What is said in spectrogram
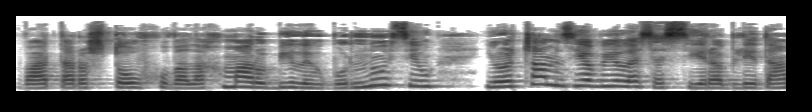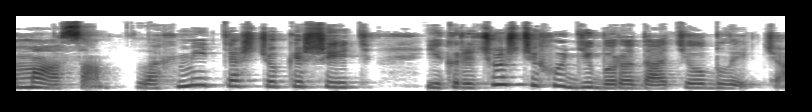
Варта розштовхувала хмару білих бурнусів, і очам з'явилася сіра бліда маса, лахміття, що кишить, і кричущі худі бородаті обличчя.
